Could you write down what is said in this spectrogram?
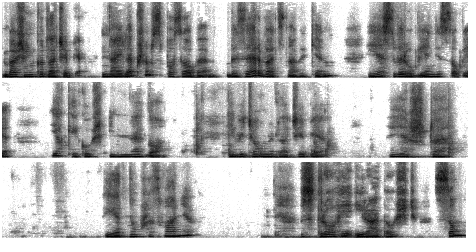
Basieńko dla Ciebie. Najlepszym sposobem, by zerwać z nawykiem, jest wyrobienie sobie jakiegoś innego. I wyciągnę dla Ciebie jeszcze jedno przesłanie. Zdrowie i radość są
